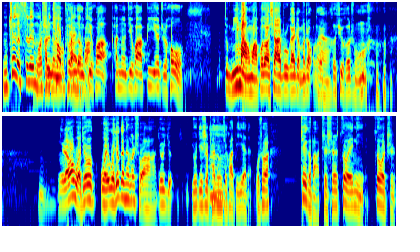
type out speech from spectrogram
你这个思维模式跳不出来的话攀登计，划，攀登计划毕业之后就迷茫嘛，不知道下一步该怎么走了，啊何去何从？你然后我就我我就跟他们说啊，就尤尤其是攀登嗯计划毕业的，我说这个吧，只是作为你做职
